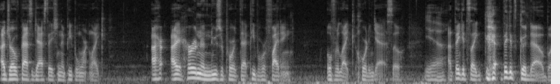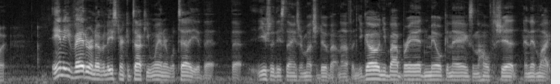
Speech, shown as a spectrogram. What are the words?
I drove past a gas station and people weren't like. I heard, I heard in a news report that people were fighting over like hoarding gas. So Yeah. I think it's like I think it's good now. But any veteran of an Eastern Kentucky winter will tell you that that usually these things are much ado about nothing. You go and you buy bread and milk and eggs and the whole shit, and then like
